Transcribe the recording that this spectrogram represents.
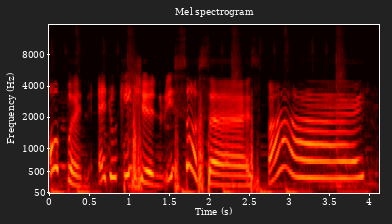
Open Education Resources. Bye.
